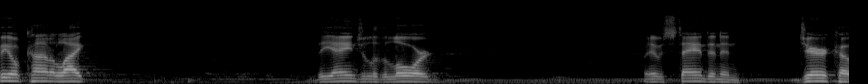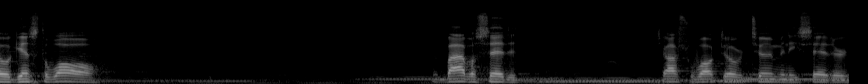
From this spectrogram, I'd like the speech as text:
Feel kind of like the angel of the Lord when he was standing in Jericho against the wall. The Bible said that Joshua walked over to him and he said, Are,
